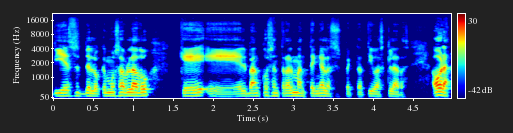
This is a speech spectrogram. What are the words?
y es de lo que hemos hablado, que el Banco Central mantenga las expectativas claras. Ahora,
